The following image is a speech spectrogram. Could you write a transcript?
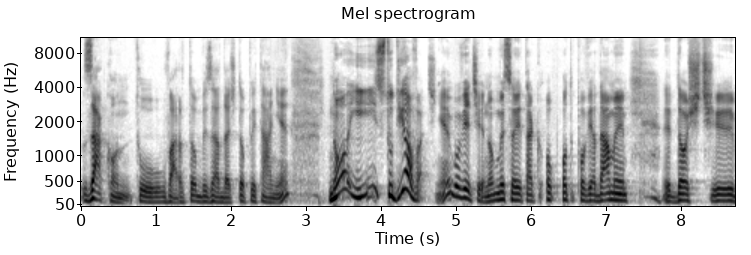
zakon, tu warto by zadać to pytanie, no i studiować, nie? Bo wiecie, no my sobie tak odpowiadamy dość, y,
